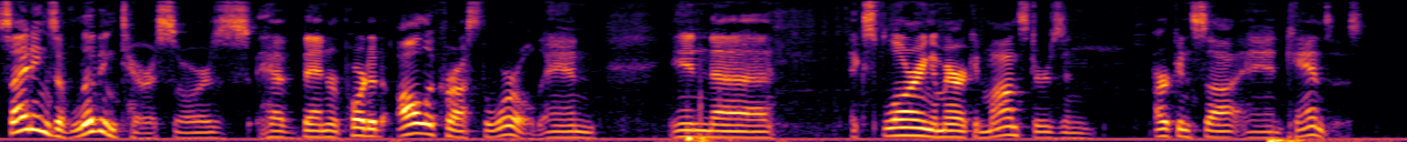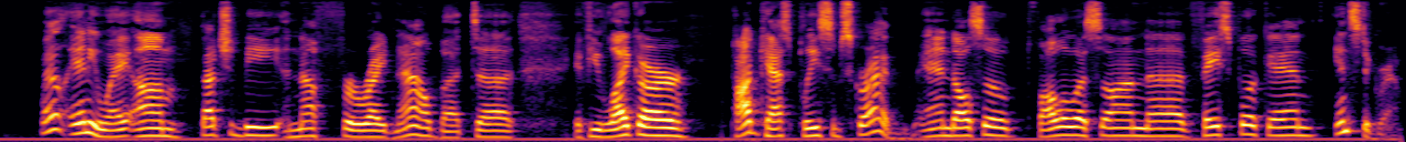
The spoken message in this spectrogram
sightings of living pterosaurs have been reported all across the world. And in uh, exploring American monsters in Arkansas and Kansas. Well, anyway, um, that should be enough for right now. But uh, if you like our podcast, please subscribe and also follow us on uh, Facebook and Instagram.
